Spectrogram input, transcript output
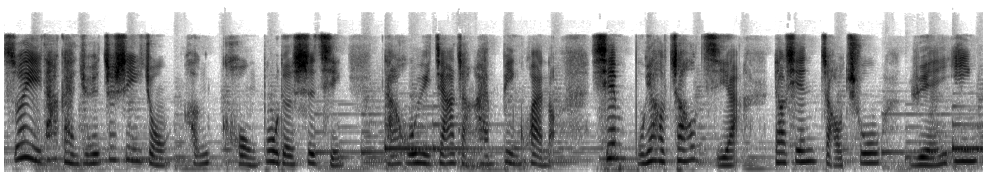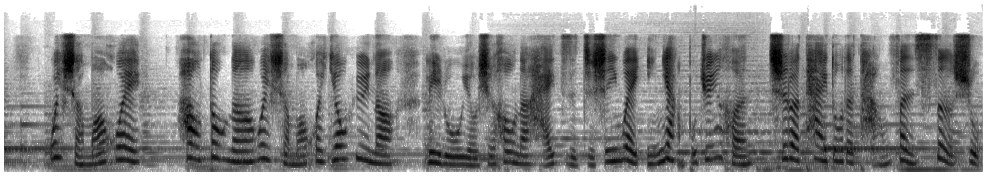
所以他感觉这是一种很恐怖的事情。他呼吁家长和病患呢、先不要着急啊，要先找出原因。为什么会好动呢？为什么会忧郁呢？例如，有时候呢，孩子只是因为营养不均衡，吃了太多的糖分、色素、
